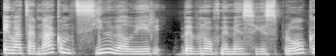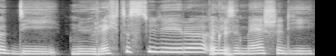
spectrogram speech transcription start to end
En wat daarna komt, zien we wel weer. We hebben ook met mensen gesproken die nu rechten studeren. Er is een meisje die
